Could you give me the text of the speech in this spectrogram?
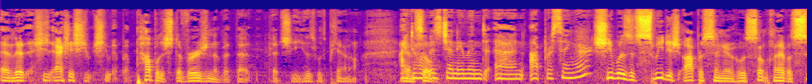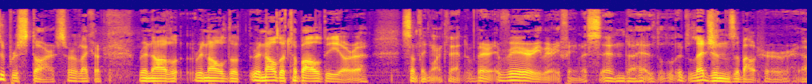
and there, she actually she she published a version of it that that she used with piano. I don't. So, was Jenny Lind an opera singer? She was a Swedish opera singer who was some kind of a superstar, sort of like a Rinaldo Rinaldo Rinaldo Tebaldi or a, something like that. Very, very, very famous, and uh, has legends about her uh,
